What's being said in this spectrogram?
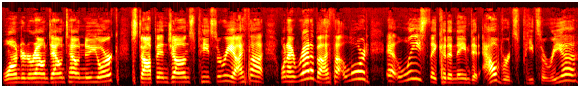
wandering around downtown New York, stop in John's Pizzeria. I thought, when I read about it, I thought, Lord, at least they could have named it Albert's Pizzeria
